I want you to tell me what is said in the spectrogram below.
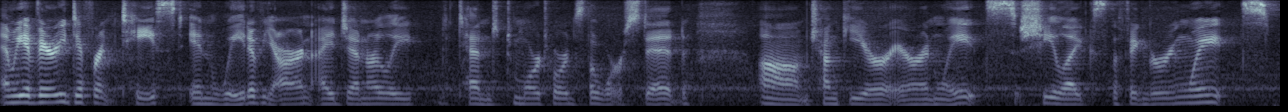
and we have very different taste in weight of yarn. I generally tend to more towards the worsted, um, chunkier Aran weights. She likes the fingering weights.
